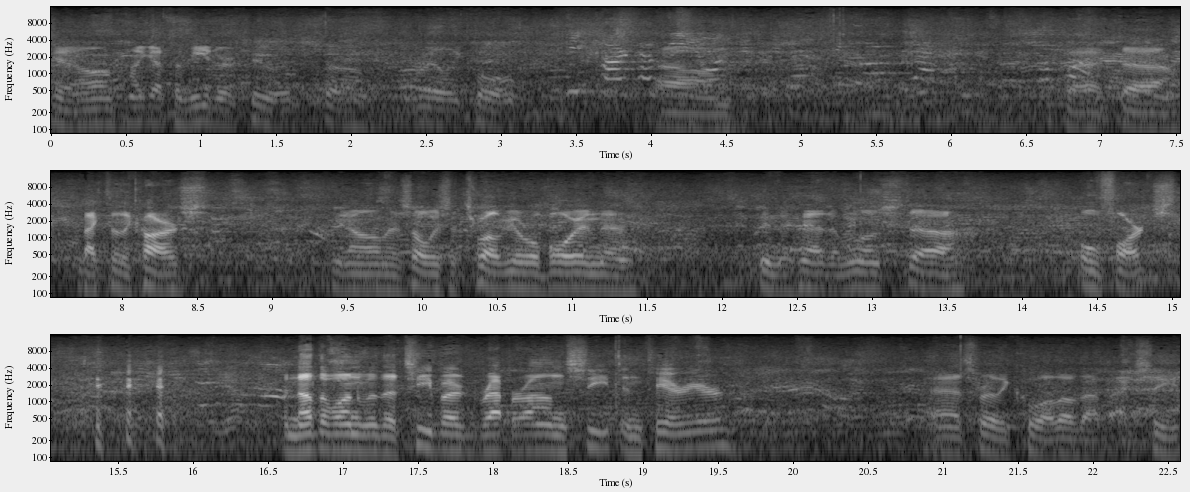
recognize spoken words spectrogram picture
You know, I got to meet her too. It's uh, really cool. Um, but uh, back to the cars. You know, there's always a 12-year-old boy in the in the head of most uh, old farts. Another one with a T-bird wraparound seat interior. That's really cool. I love that back seat.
